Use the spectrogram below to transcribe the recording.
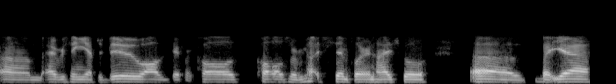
um, everything you have to do, all the different calls. Calls were much simpler in high school. Uh, but yeah,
